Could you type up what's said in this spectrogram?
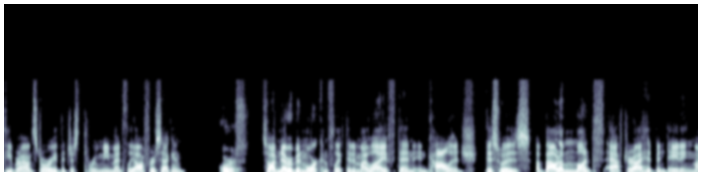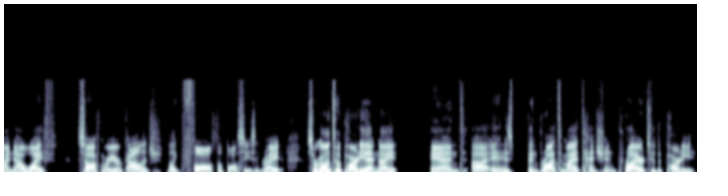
Dee Brown story that just threw me mentally off for a second? Of course. So I've never been more conflicted in my life than in college. This was about a month after I had been dating my now wife, sophomore year of college, like fall football season, right? So we're going to a party that night, and uh, it has been brought to my attention prior to the party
